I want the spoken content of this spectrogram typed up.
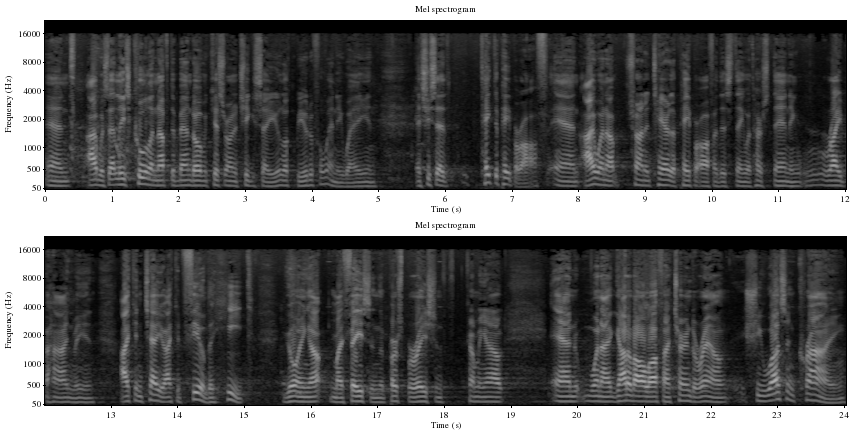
And I was at least cool enough to bend over and kiss her on the cheek and say, You look beautiful anyway. And, and she said, Take the paper off. And I went up trying to tear the paper off of this thing with her standing right behind me. And I can tell you, I could feel the heat going up my face and the perspiration coming out. And when I got it all off, I turned around. She wasn't crying,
